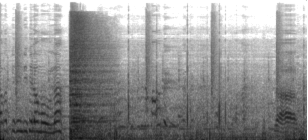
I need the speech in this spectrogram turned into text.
Dapat kasi hindi sila muna. Grabe.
